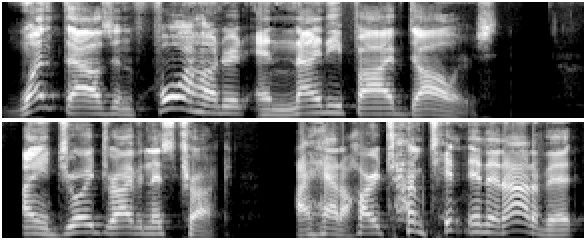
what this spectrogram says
$1,495. I enjoyed driving this truck. I had a hard time getting in and out of it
